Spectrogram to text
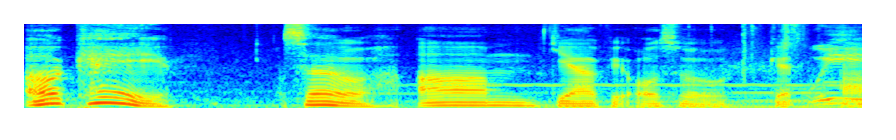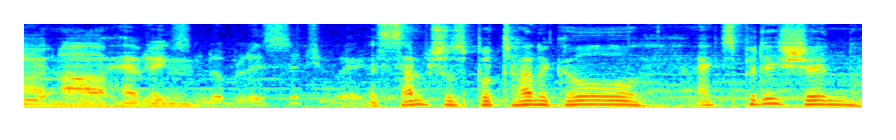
Okay, so, um, yeah, we also get We are now are having a sumptuous botanical expedition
